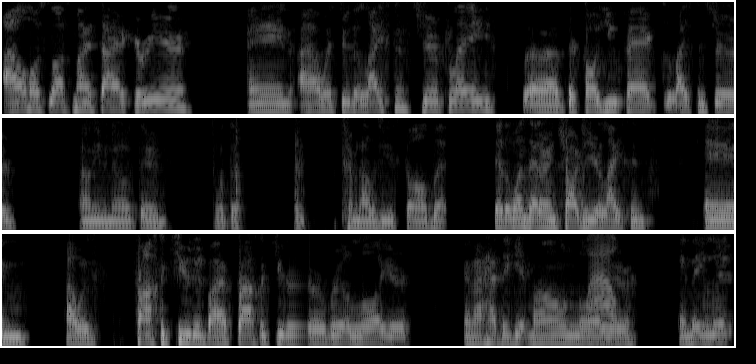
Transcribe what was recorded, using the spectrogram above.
I almost lost my entire career. And I went through the licensure place. Uh, they're called UPPAC licensure. I don't even know what they're what the terminology is called, but they're the ones that are in charge of your license. And I was prosecuted by a prosecutor, a real lawyer, and I had to get my own Wow. lawyer. And they lit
